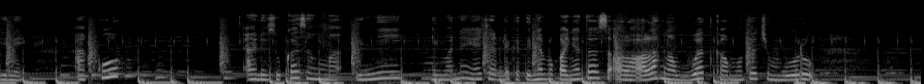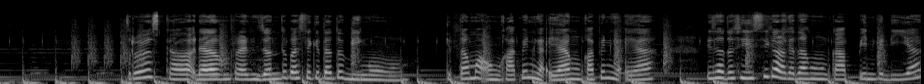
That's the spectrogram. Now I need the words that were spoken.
ini aku ada suka sama ini gimana ya cara deketinnya? Pokoknya tuh seolah-olah ngebuat kamu tuh cemburu. Terus kalau dalam friendzone tuh pasti kita tuh bingung. Kita mau ungkapin nggak ya? Ngungkapin nggak ya? Di satu sisi kalau kita ngungkapin ke dia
